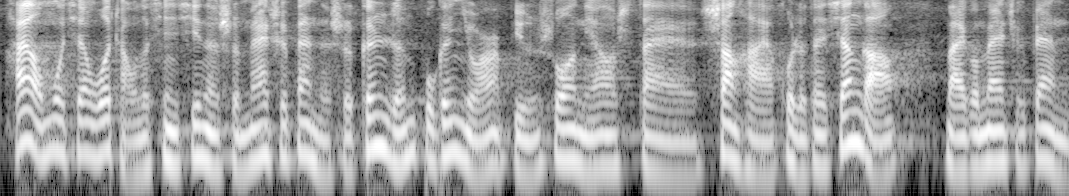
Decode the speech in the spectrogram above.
还有，目前我掌握的信息呢是，Magic Band 是跟人不跟园儿。比如说，您要是在上海或者在香港买过 Magic Band，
